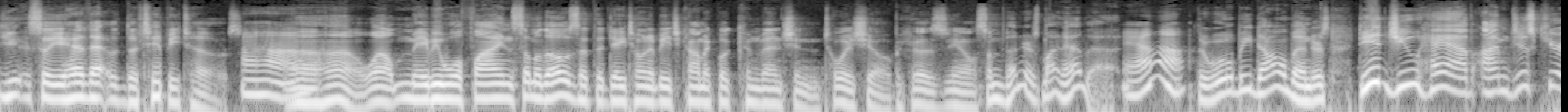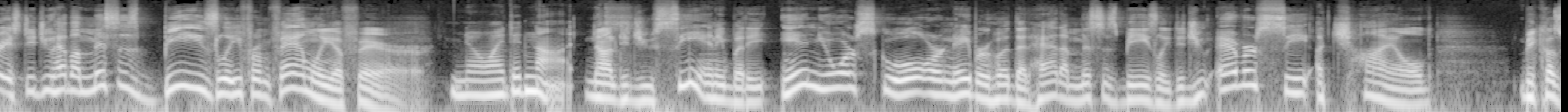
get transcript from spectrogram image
You, so you had that with the Tippee Toes. Uh-huh. Uh huh. Well, maybe we'll find some of those at the Daytona Beach Comic Book Convention toy show because you know some vendors might have that. yeah. There will be doll vendors. Did you have? I'm just curious. Did you have a Mrs. Beasley from Family Affair? No, I did not. Now, did you see anybody in your school or neighborhood that had a Mrs. Beasley? Did you ever see a child? Because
